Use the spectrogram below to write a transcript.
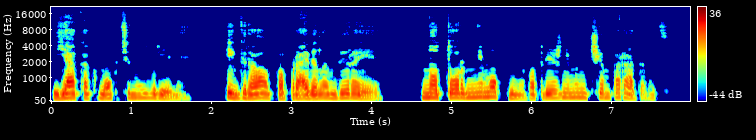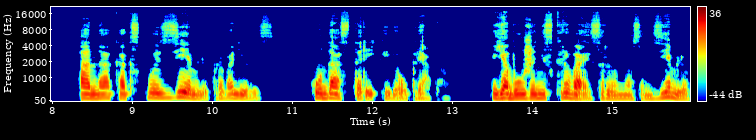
Я как мог тянул время, играл по правилам Виреи, но Торн не мог меня по-прежнему ничем порадовать. Она как сквозь землю провалилась. Куда старик ее упрятал? Я бы уже не скрываясь рыл носом землю,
